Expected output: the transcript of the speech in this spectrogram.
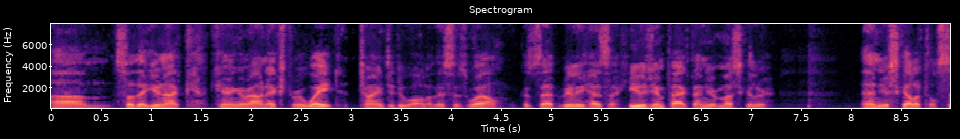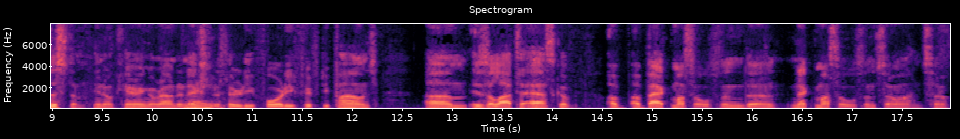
um, so that you're not carrying around extra weight trying to do all of this as well, because that really has a huge impact on your muscular and your skeletal system. You know, carrying around an extra Right. 30, 40, 50 pounds um, is a lot to ask of, of, of back muscles and uh, neck muscles and so on. So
